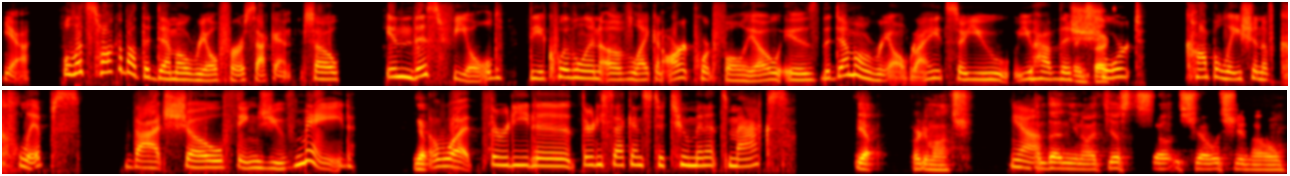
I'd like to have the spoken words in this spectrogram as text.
Yeah. Well, let's talk about the demo reel for a second. So, in this field, the equivalent of like an art portfolio is the demo reel, right? So you you have this Exactly. short compilation of clips that show things you've made. Yep. Uh, What, 30 to 30 seconds to 2 minutes max? Yeah, pretty much. Yeah. And then you know it just show, shows you know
